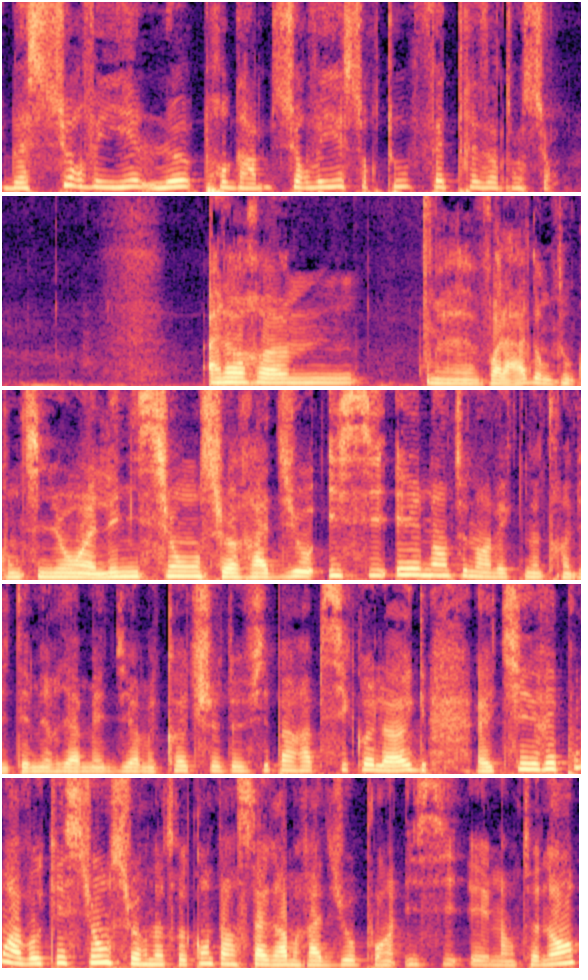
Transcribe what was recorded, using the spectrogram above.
eh ben, surveillez le programme. Surveillez surtout. Faites très attention. Alors, euh, voilà, donc nous continuons l'émission sur radio ici et maintenant avec notre invité Myriam Medium, coach de vie parapsychologue, euh, qui répond à vos questions sur notre compte Instagram radio.ici et maintenant.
